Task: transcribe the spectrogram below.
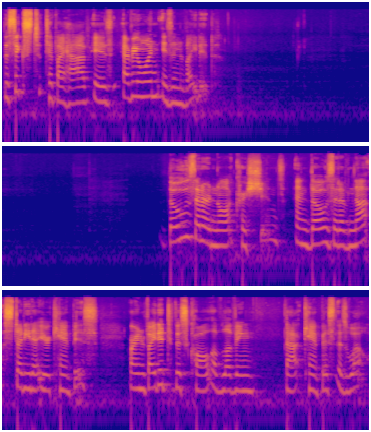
the sixth tip I have is everyone is invited. Those that are not Christians and those that have not studied at your campus are invited to this call of loving that campus as well.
